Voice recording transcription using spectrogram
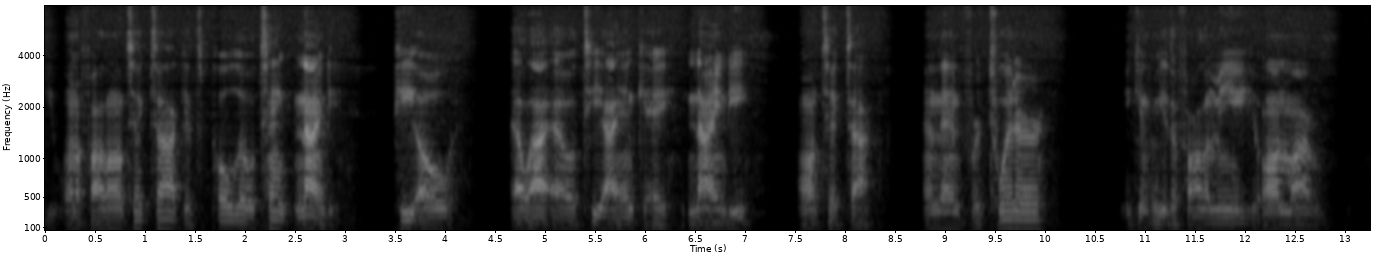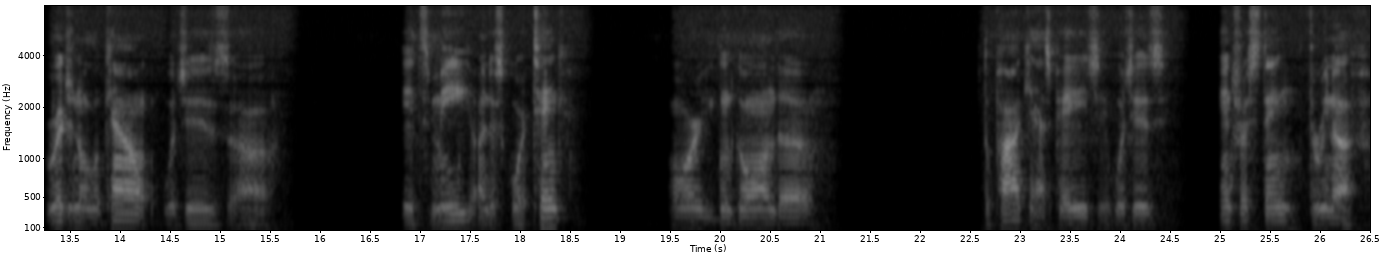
You want to follow on TikTok, it's Polo Tank 90. P O L I L T I N K 90 on TikTok. And then for Twitter, you can either follow me on my original account, which is uh, it's me underscore Tink, or you can go on the the podcast page, which is interesting three enough.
